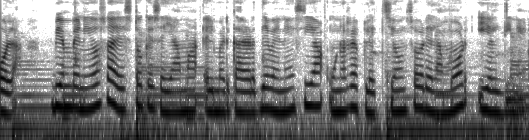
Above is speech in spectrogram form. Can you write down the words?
Hola, bienvenidos a esto que se llama El Mercader de Venecia, una reflexión sobre el amor y el dinero.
